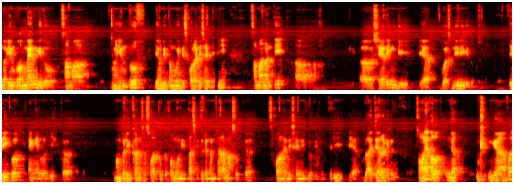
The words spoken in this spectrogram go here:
nge-implement gitu sama nge-improve yang ditemuin di sekolah desain ini sama nanti uh, uh, sharing di ya gue sendiri gitu jadi gue pengen lebih ke memberikan sesuatu ke komunitas gitu dengan cara masuk ke sekolah desain itu gitu. Jadi ya belajar gitu. Soalnya kalau nggak nggak apa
